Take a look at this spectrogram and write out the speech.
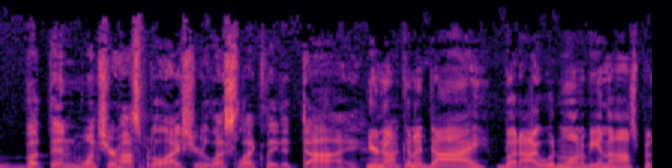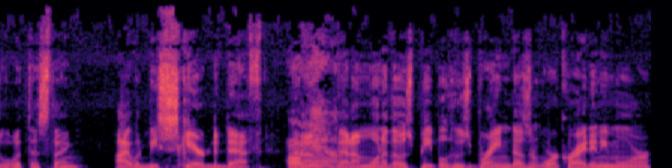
But then once you're hospitalized, you're less likely to die. You're not going to die, but I wouldn't want to be in the hospital with this thing. I would be scared to death Oh, that, I'm, yeah. that I'm one of those people whose brain doesn't work right anymore,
